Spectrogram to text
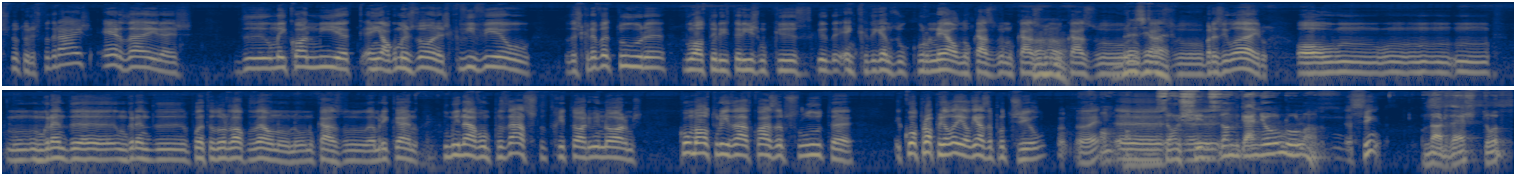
estruturas federais, herdeiras de uma economia em algumas zonas que viveu da escravatura, de um autoritarismo que, em que, digamos, o coronel, no caso, no caso, uhum. no caso, brasileiro. no caso brasileiro, ou um, um, um, um, grande, um grande plantador de algodão, no, no, no caso americano, dominavam pedaços de território enormes, com uma autoridade quase absoluta, e com a própria lei, aliás, a protegê-lo. É? São os sítios uh, onde ganhou o Lula. Sim. O Nordeste todo.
